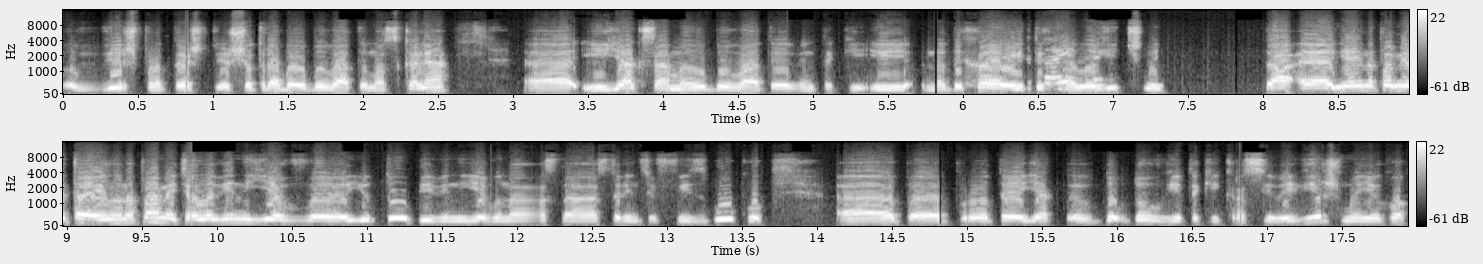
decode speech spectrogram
вірш про те, що- треба вбивати москаля, е, і як саме вбивати він такий, і надихає, і технологічний. Да, е, я не пам'ятаю його на пам'ять, але він є в Ютубі, він є у нас на сторінці в Фейсбуку. Про те, як довгий такий красивий вірш, ми його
